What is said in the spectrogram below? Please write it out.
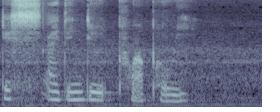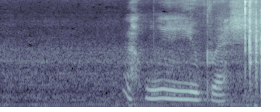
Guess I didn't do it properly. I need a brush.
